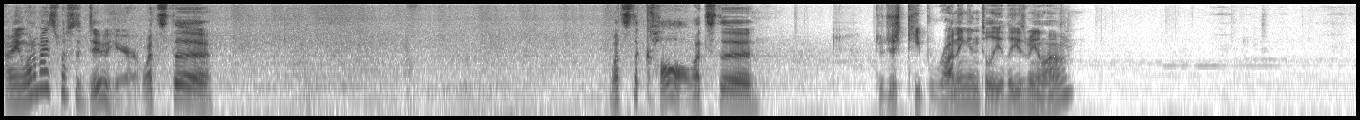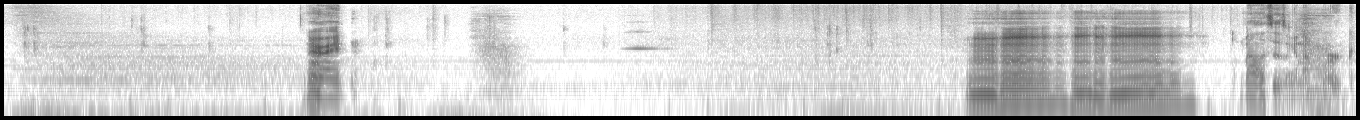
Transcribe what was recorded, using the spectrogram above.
I mean, what am I supposed to do here? What's the... What's the call? What's the... To just keep running until he leaves me alone? Alright. Mm-hmm. Well, this isn't gonna work.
